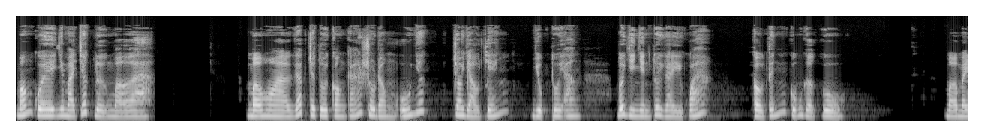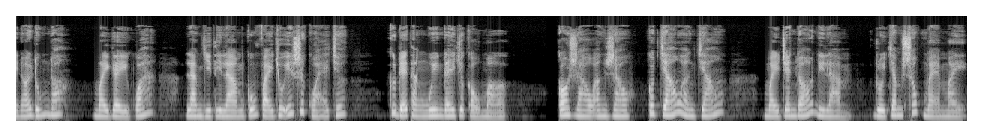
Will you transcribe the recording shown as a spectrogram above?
Món quê nhưng mà chất lượng mợ à. Mợ Hòa gấp cho tôi con cá rô đồng ú nhất, Cho vào chén, Dục tôi ăn, Bởi vì nhìn tôi gầy quá, Cậu tính cũng gật gù. Mợ mày nói đúng đó, Mày gầy quá, Làm gì thì làm cũng phải chú ý sức khỏe chứ, Cứ để thằng Nguyên đây cho cậu mợ. Có rau ăn rau, Có cháo ăn cháo. Mày trên đó đi làm, Rồi chăm sóc mẹ mày.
